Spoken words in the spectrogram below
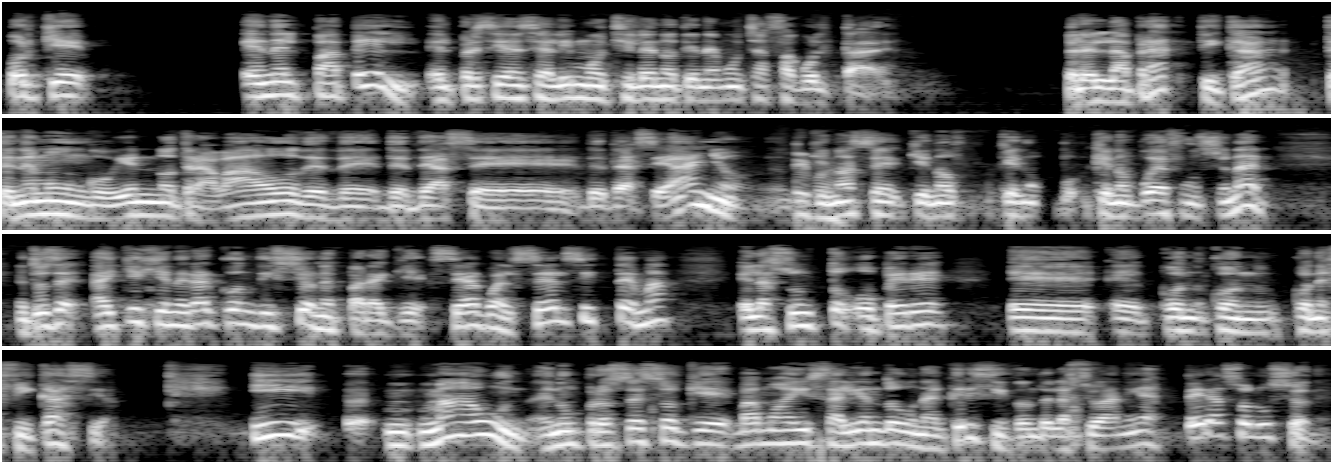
Porque en el papel el presidencialismo chileno tiene muchas facultades. Pero en la práctica tenemos un gobierno trabado desde, desde, hace, desde hace años, que, pues. no hace, que, no, que, no, que no puede funcionar. Entonces hay que generar condiciones para que, sea cual sea el sistema, el asunto opere eh, eh, con, con, con, eficacia. Y eh, más aún, en un proceso que vamos a ir saliendo de una crisis donde la ciudadanía espera soluciones.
